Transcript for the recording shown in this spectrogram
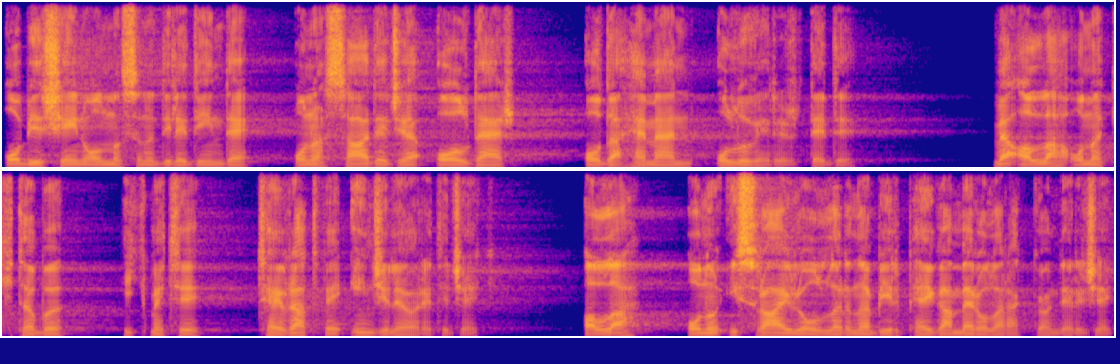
O bir şeyin olmasını dilediğinde ona sadece ol der, o da hemen olu verir dedi. Ve Allah ona kitabı, hikmeti, Tevrat ve İncil'i öğretecek. Allah onu İsrailoğullarına bir peygamber olarak gönderecek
